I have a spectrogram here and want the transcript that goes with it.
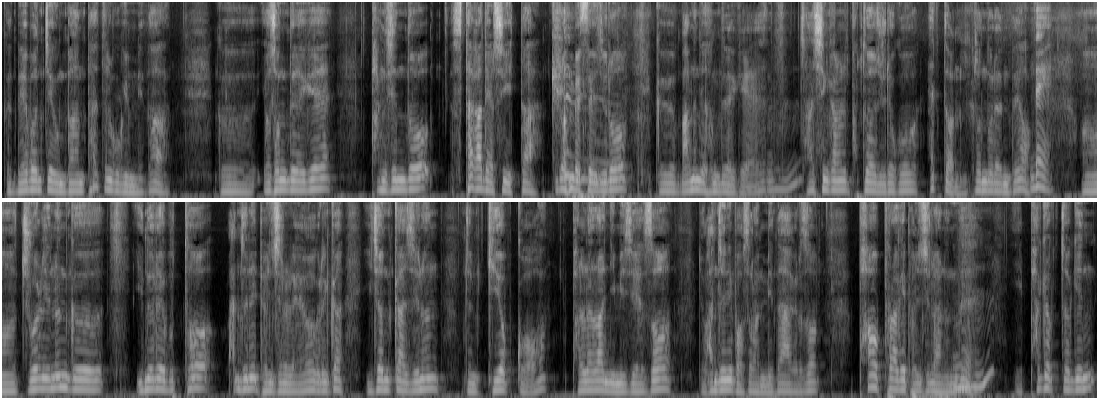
그 네 번째 음반 타이틀곡입니다. 그 여성들에게 당신도 스타가 될 수 있다. 이런 메시지로 그 많은 여성들에게 음. 자신감을 북돋아 주려고 했던 그런 노래인데요. 네. 어, 주얼리는 그 이 노래부터 완전히 변신을 해요. 그러니까 이전까지는 좀 귀엽고 발랄한 이미지에서 완전히 벗어납니다. 그래서 파워풀하게 변신하는데 음. 이 파격적인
